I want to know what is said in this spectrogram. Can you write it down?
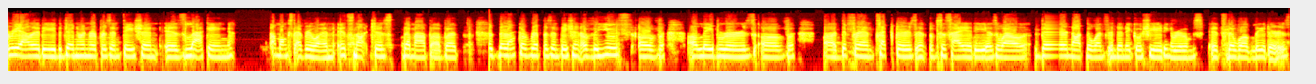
reality, the genuine representation is lacking amongst everyone. It's not just the MAPA, but the lack of representation of the youth, of uh, laborers, of uh, different sectors of society as well. They're not the ones in the negotiating rooms. It's the world leaders.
